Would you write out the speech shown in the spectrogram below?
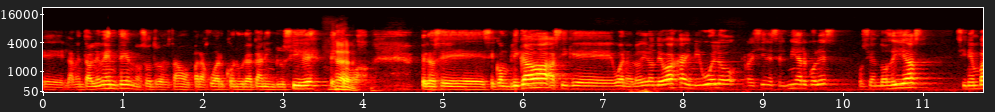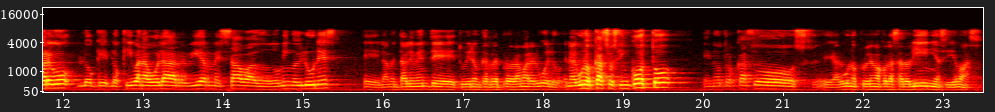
Eh, lamentablemente, nosotros estábamos para jugar con Huracán inclusive, pero pero se, complicaba, así que bueno, lo dieron de baja y mi vuelo recién es el miércoles, o sea, en dos días. Sin embargo, lo que, los que iban a volar viernes, sábado, domingo y lunes, eh, lamentablemente tuvieron que reprogramar el vuelo. En algunos casos sin costo, en otros casos eh, algunos problemas con las aerolíneas y demás.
